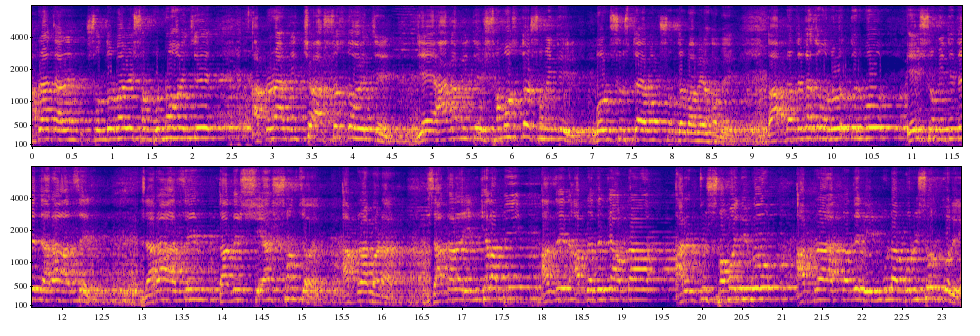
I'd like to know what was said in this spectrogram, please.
আপনারা জানেন, সুন্দরভাবে সম্পূর্ণ হয়েছে। আপনারা নিশ্চয় আশ্বস্ত হয়েছেন যে আগামীতে সমস্ত সমিতির ভোট সুস্থ এবং সুন্দরভাবে হবে। তো আপনাদের কাছে অনুরোধ করব, এই সমিতিতে যারা আছেন যারা আছেন, তাদের শেয়ার সঞ্চয় আপনারা বাড়ান। যা তারা ইনখেলাপি আছেন আপনাদেরকে আমরা আরেকটু সময় দিব। আপনারা আপনাদের ঋণগুলা পরিশোধ করে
